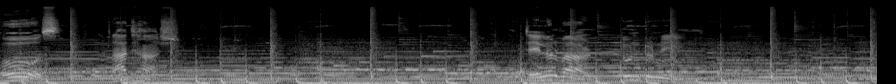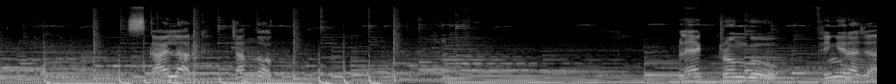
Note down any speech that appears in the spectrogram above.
ঘোষ রাজহাঁস। টেলর বার্ড টুনটুনি। স্কাইলার্ক চাতক। ব্ল্যাক ড্রঙ্গো ফিঙে রাজা।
